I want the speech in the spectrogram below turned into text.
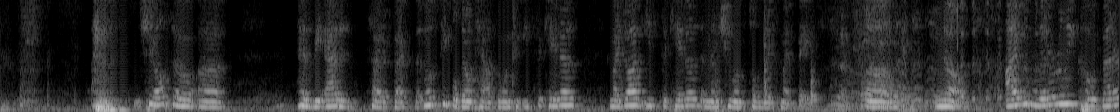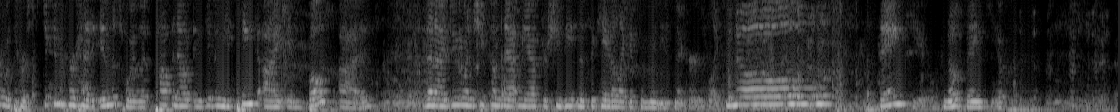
she also uh, has the added side effect that most people don't have, the ones who eat cicadas. My dog eats cicadas and then she wants to lick my face. Um, no. I would literally cope better with her sticking her head in the toilet, popping out and giving me pink eye in both eyes than I do when she comes at me after she's eaten a cicada like it's a mini Snickers. Like, no, thank you. No, thank you.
